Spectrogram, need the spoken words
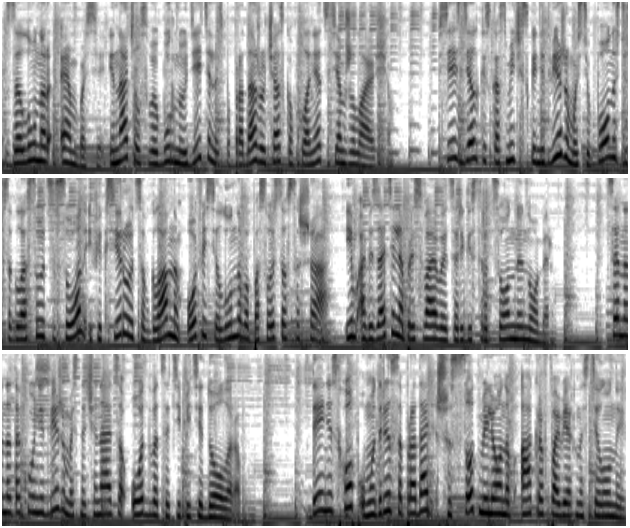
The Lunar Embassy и начал свою бурную деятельность по продаже участков планет всем желающим. Все сделки с космической недвижимостью полностью согласуются с ООН и фиксируются в главном офисе лунного посольства в США. Им обязательно присваивается регистрационный номер. Цены на такую недвижимость начинаются от 25 долларов. Деннис Хоп умудрился продать 600 миллионов акров поверхности Луны.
